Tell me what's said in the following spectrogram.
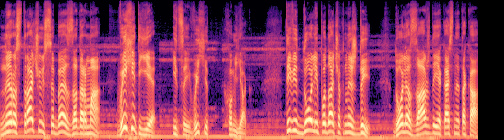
не розтрачуй себе задарма. Вихід є, і цей вихід хом'як. Ти від долі подачок не жди. Доля завжди якась не така.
